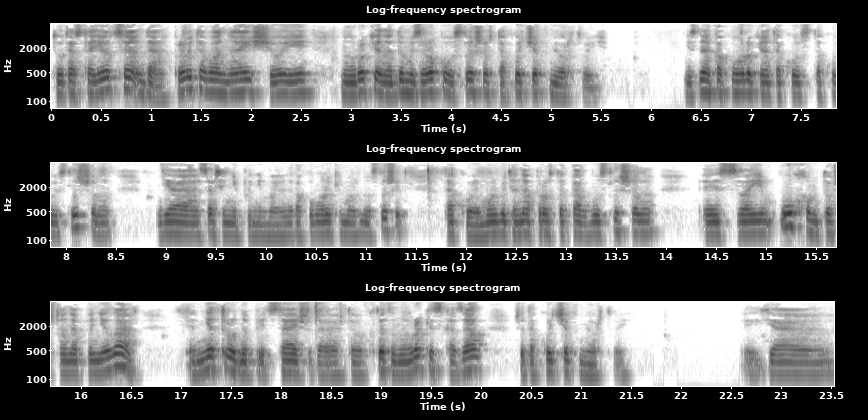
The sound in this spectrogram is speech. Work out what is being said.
тут остается, да, кроме того, она еще и на уроке, на одном из уроков услышала, что такой человек мертвый. Не знаю, на каком уроке она такое, такое услышала, я совсем не понимаю, на каком уроке можно услышать такое. Может быть, она просто как бы услышала э, своим ухом то, что она поняла, мне трудно представить, что, что кто-то на уроке сказал, что такой человек мертвый. Я...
